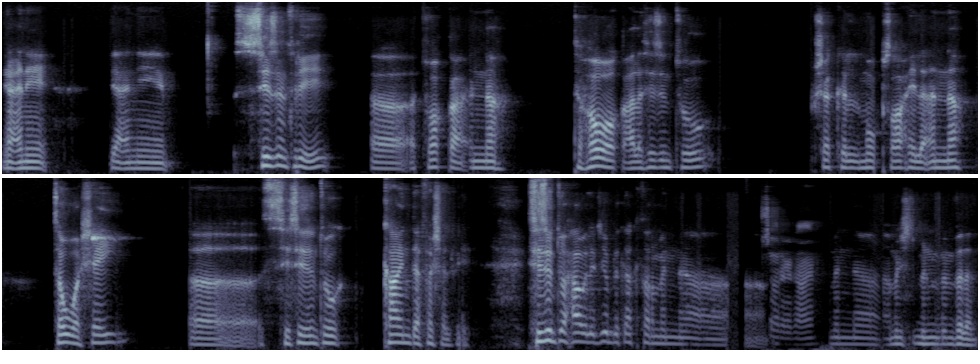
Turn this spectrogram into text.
يعني يعني season 3 آه، أتوقع إنه تفوق على season 2 بشكل مو بصاحي لأنه سوى شيء في season 2 kinda فشل فيه. season 2 حاول يجيب لك أكثر من story line من آه، من من, من villain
